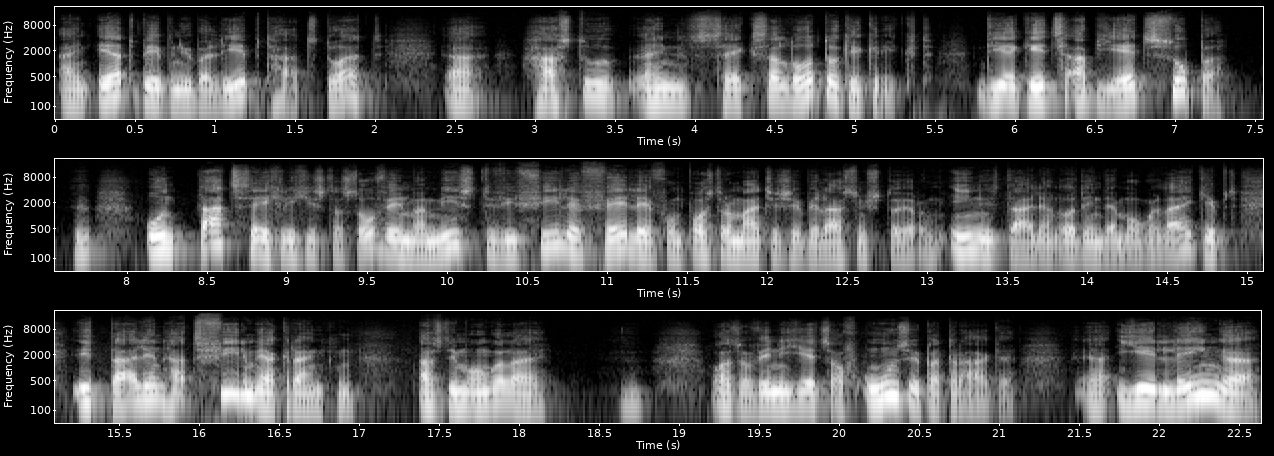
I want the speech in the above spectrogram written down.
ein Erdbeben überlebt hat, dort äh, hast du ein Sechser Lotto gekriegt. Dir geht es ab jetzt super. Und tatsächlich ist das so, wenn man misst, wie viele Fälle von posttraumatischer Belastungsstörung in Italien oder in der Mongolei gibt, Italien hat viel mehr Kranken als die Mongolei. Also wenn ich jetzt auf uns übertrage, äh, je länger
